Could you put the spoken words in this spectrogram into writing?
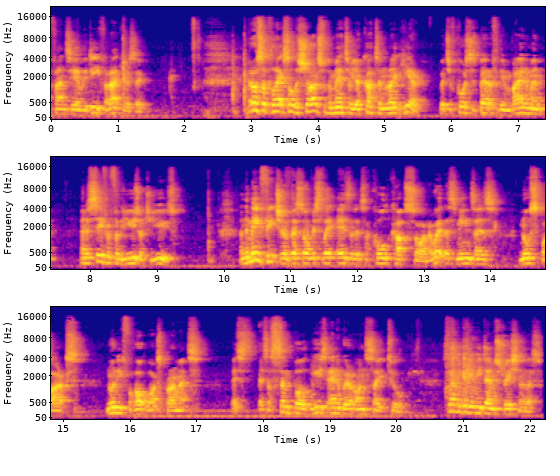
a fancy LED for accuracy. It also collects all the shards for the metal you're cutting right here, which of course is better for the environment and is safer for the user to use. And the main feature of this obviously is that it's a cold cut saw. Now what this means is no sparks, no need for hot works permits. It's, it's a simple use anywhere on site tool. So let me give you a wee demonstration of this.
